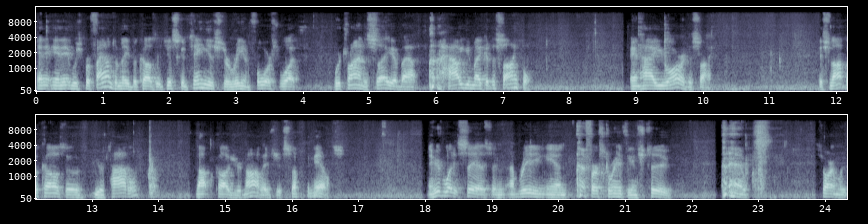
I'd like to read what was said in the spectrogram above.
and, and it was profound to me because it just continues to reinforce what we're trying to say about how you make a disciple and how you are a disciple. It's not because of your title, not because of your knowledge, it's something else. And here's what it says, and I'm reading in 1 Corinthians 2, starting with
